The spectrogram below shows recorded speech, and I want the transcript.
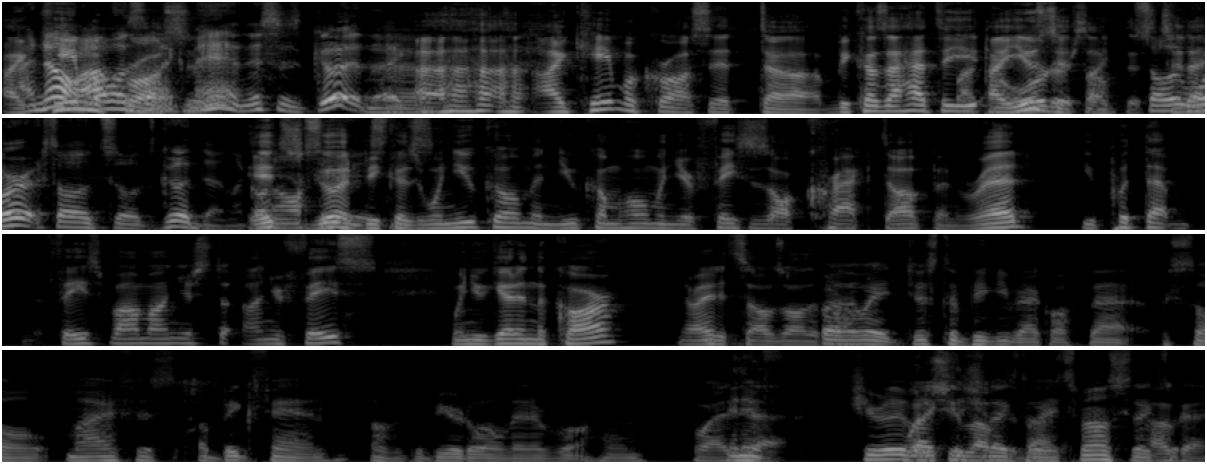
I, I, know. came I was across like, it. man, this is good. Like, Yeah. I came across it uh, because I had to. About to I used it like this so today. it works. So it's so it's good then. Like, It's good because when you come and you come home and your face is all cracked up and red, you put that face balm on your st- on your face when you get in the car. Right, it solves all the. By the way, just to piggyback off that, so my wife is a big fan of the beard oil that I brought home. why is and that? she really What likes she it, she likes the way it it? smells. She likes it. Okay.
